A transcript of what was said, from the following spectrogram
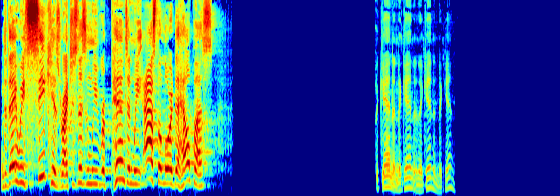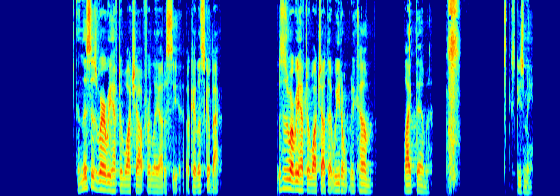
And today we seek his righteousness and we repent and we ask the Lord to help us again and again and again and again. And this is where we have to watch out for Laodicea. Okay, let's go back. This is where we have to watch out that we don't become like them. Excuse me.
